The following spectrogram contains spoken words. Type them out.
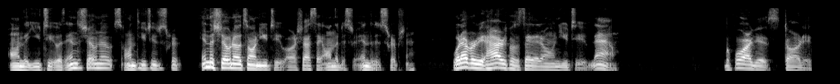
on the YouTube. Was in the show notes on the YouTube description? In the show notes on YouTube, or should I say on the in the description? Whatever, how are you supposed to say that on YouTube? Now, before I get started,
